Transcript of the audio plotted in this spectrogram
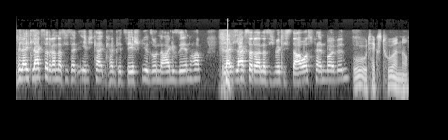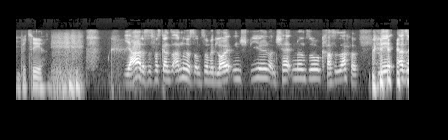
Vielleicht lag es daran, dass ich seit Ewigkeiten kein PC-Spiel so nah gesehen habe. Vielleicht lag es daran, dass ich wirklich Star Wars-Fanboy bin. Uh, Texturen auf dem PC. ja, das ist was ganz anderes. Und so mit Leuten spielen und chatten und so, krasse Sache. Nee, also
